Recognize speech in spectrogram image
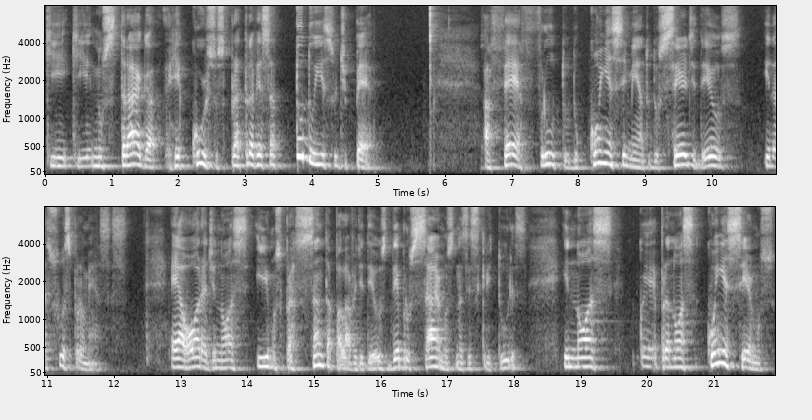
que, que nos traga recursos para atravessar tudo isso de pé? A fé é fruto do conhecimento do ser de Deus e das suas promessas. É a hora de nós irmos para a santa palavra de Deus, debruçarmos nas escrituras e nós é, para nós conhecermos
